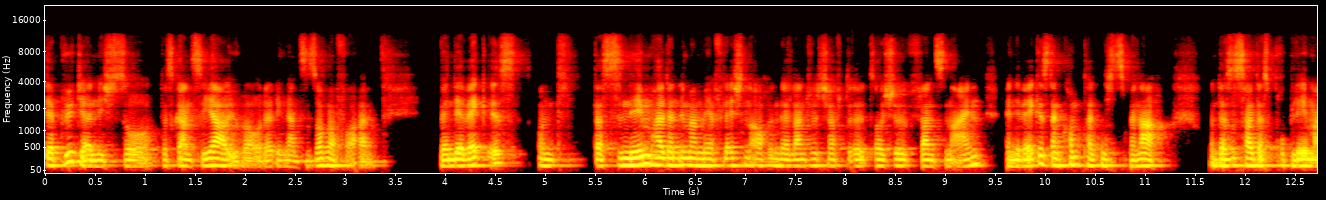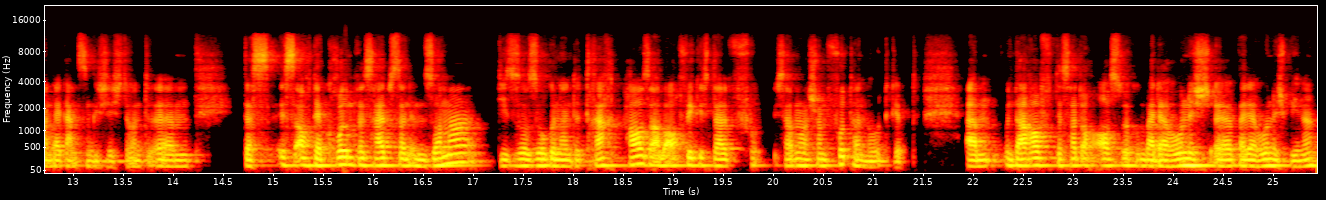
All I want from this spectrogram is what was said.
der blüht ja nicht so das ganze Jahr über oder den ganzen Sommer vor allem wenn der weg ist, und das nehmen halt dann immer mehr Flächen auch in der Landwirtschaft äh, solche Pflanzen ein, wenn der weg ist, dann kommt halt nichts mehr nach. Und das ist halt das Problem an der ganzen Geschichte. Und ähm, das ist auch der Grund, weshalb es dann im Sommer diese sogenannte Trachtpause, aber auch wirklich da, ich sage mal, schon Futternot gibt. Ähm, und darauf, das hat auch Auswirkungen bei der Honig, äh, bei der Honigbiene.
